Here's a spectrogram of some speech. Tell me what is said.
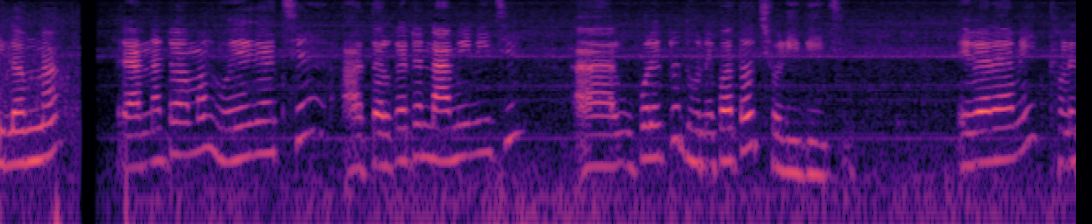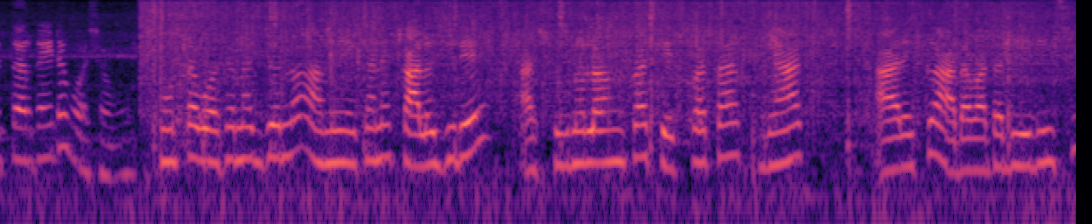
দিলাম না। রান্নাটা আমার হয়ে গেছে, আর তরকারিটা নামিয়ে নিয়েছি, আর উপরে একটু ধনে পাতাও ছড়িয়ে দিয়েছি। এবারে আমি থোড়ের তরকারিটা বসাবো। থোড়টা বসানোর জন্য আমি এখানে কালো জিরে আর শুকনো লঙ্কা, তেজপাতা, পেঁয়াজ আর একটু আদা বাটা দিয়ে দিয়েছি।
